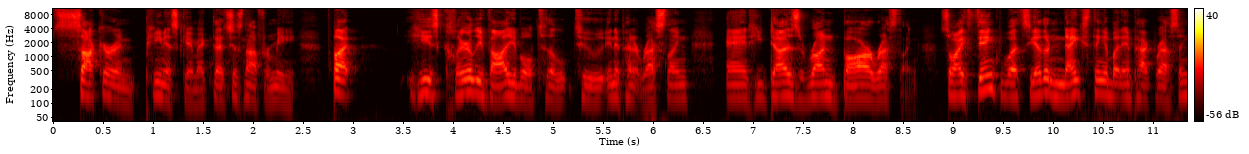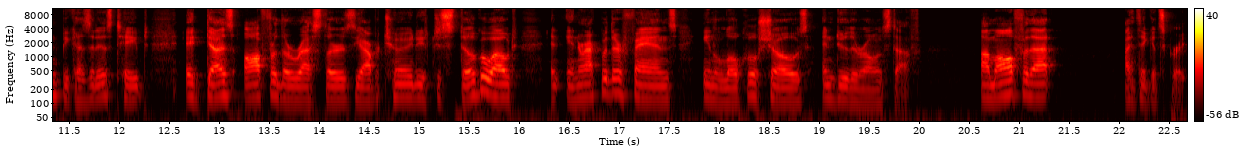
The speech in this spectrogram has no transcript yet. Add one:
sucker and penis gimmick. That's just not for me. But he's clearly valuable to to independent wrestling, and he does run bar wrestling. So I think what's the other nice thing about Impact Wrestling because it is taped, it does offer the wrestlers the opportunity to still go out and interact with their fans in local shows and do their own stuff. I'm all for that. I think it's great.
